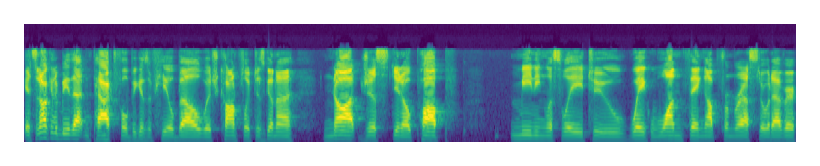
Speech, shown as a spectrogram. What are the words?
it's not going to be that impactful because of Heal Bell, which Conflict is going to not just you know pop meaninglessly to wake one thing up from rest or whatever.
